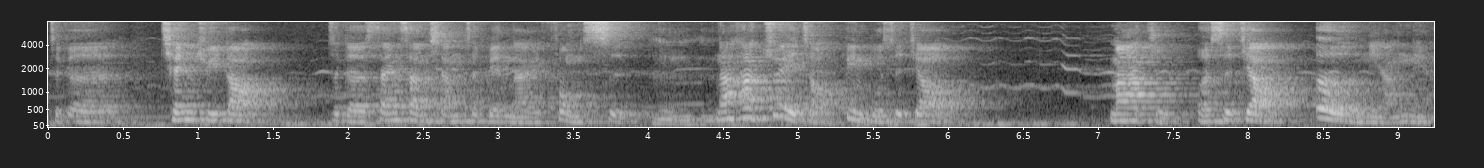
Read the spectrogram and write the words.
这个迁居到这个山上乡这边来奉祀。嗯。那她最早并不是叫妈祖，而是叫二娘娘。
